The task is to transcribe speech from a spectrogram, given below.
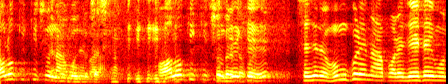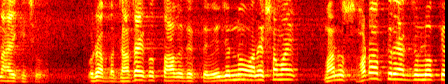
অলৌকিক কিছু না বলতে। অলৌকিক কিছু দেখে সে যেন হুম করে না পড়ে যে এটাই মনে হয় কিছু। ওটা যাচাই করতে হবে দেখতে হবে। এই জন্য অনেক সময় মানুষ হঠাৎ করে একজন লোককে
